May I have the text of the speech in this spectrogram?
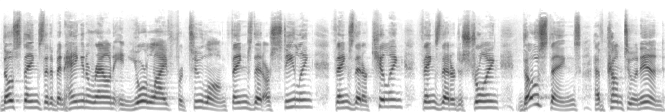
Those things that have been hanging around in your life for too long, things that are stealing, things that are killing, things that are destroying, those things have come to an end.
